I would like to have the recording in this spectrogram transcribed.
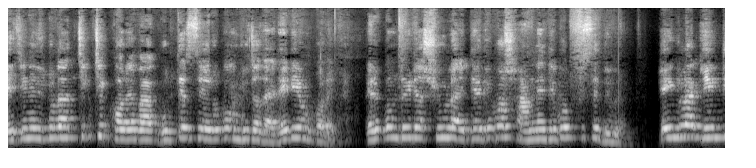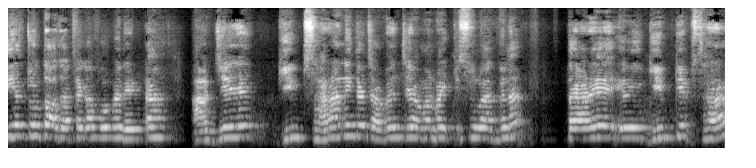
এই জিনিসগুলো চিকচিক করে বা ঘুরতেছে, এরকম বোঝা যায় রেডিয়াম করে। এরকম দুইটা শু লাইট দিয়ে দিব, সামনে দিব, পিছে দিব। এইগুলা গিফট দিয়ে চোদ্দ হাজার টাকা পড়বে রেটটা আর যে গিফট ছাড়া নিতে চাবেন যে আমার ভাই কিছু লাগবে না, তারে এই গিফট টিপস ছাড়া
